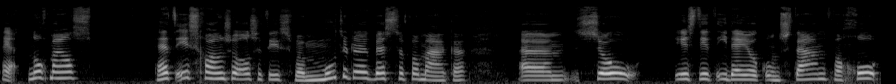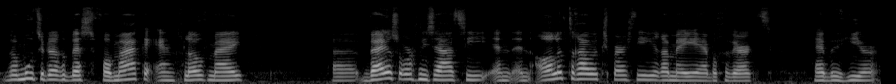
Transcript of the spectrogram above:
Nou ja, nogmaals, het is gewoon zoals het is. We moeten er het beste van maken. Um, zo is dit idee ook ontstaan van goh, we moeten er het beste van maken. En geloof mij, uh, wij als organisatie en, en alle trouwexperts die hier aan mee hebben gewerkt, hebben hier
